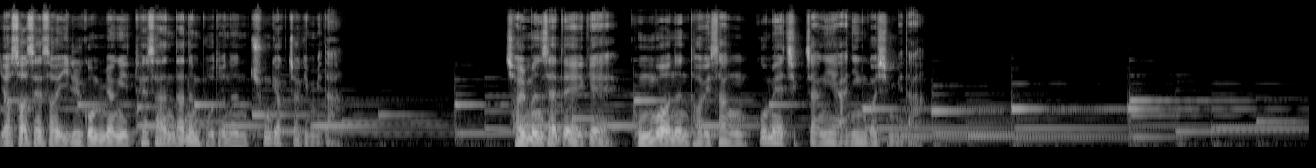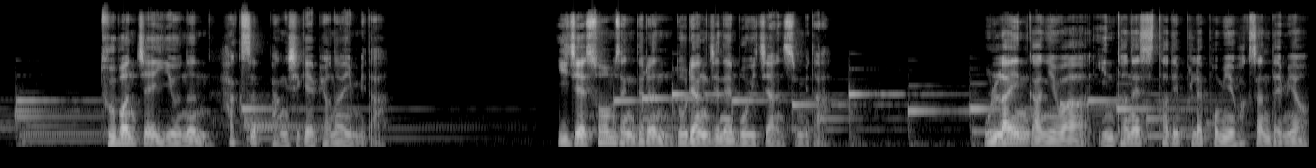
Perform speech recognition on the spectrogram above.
6에서 7명이 퇴사한다는 보도는 충격적입니다. 젊은 세대에게 공무원은 더 이상 꿈의 직장이 아닌 것입니다. 두 번째 이유는 학습 방식의 변화입니다. 이제 수험생들은 노량진에 모이지 않습니다. 온라인 강의와 인터넷 스터디 플랫폼이 확산되며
